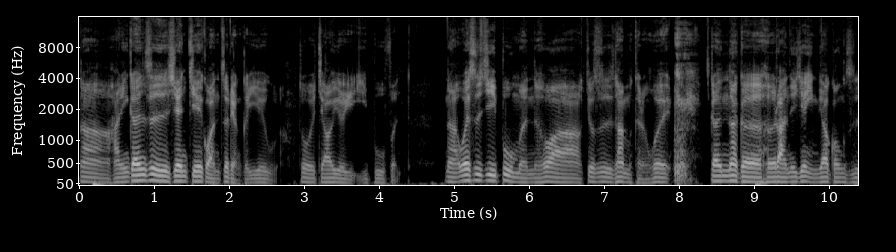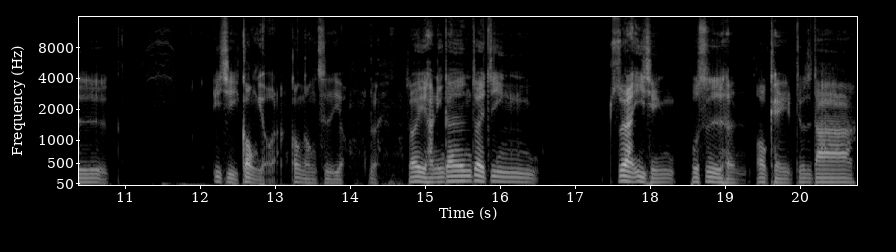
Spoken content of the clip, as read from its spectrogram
那海尼根是先接管这两个业务，作为交易的一部分。那威士忌部门的话，就是他们可能会 跟那个荷兰的一间饮料公司。一起共有了，共同持有，对，所以海尼根最近虽然疫情不是很 OK，就是大家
